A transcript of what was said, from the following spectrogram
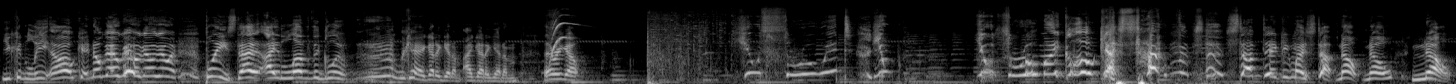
You can leave. Oh, okay. No, go, go, go, go. Please. That I love the glue. Mm, okay, I gotta get him. I gotta get him. There we go. You threw it. You. You threw my glue gun! Stop! Stop taking my stuff! No, no, no,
